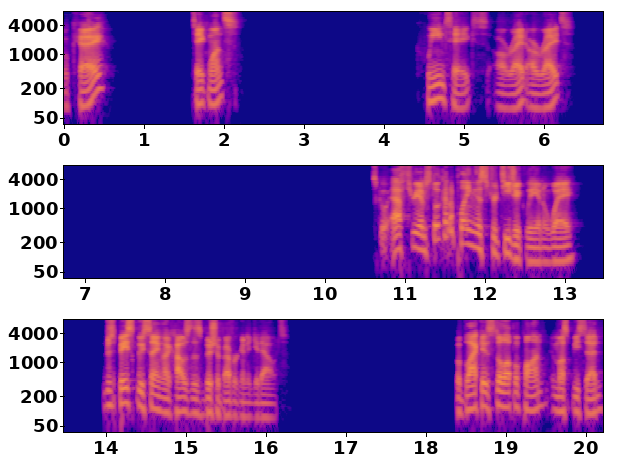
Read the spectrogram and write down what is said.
Okay. Take once. Queen takes. All right, all right. Let's go f3. I'm still kind of playing this strategically in a way. I'm just basically saying, like, how's this bishop ever going to get out? But black is still up a pawn, it must be said.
